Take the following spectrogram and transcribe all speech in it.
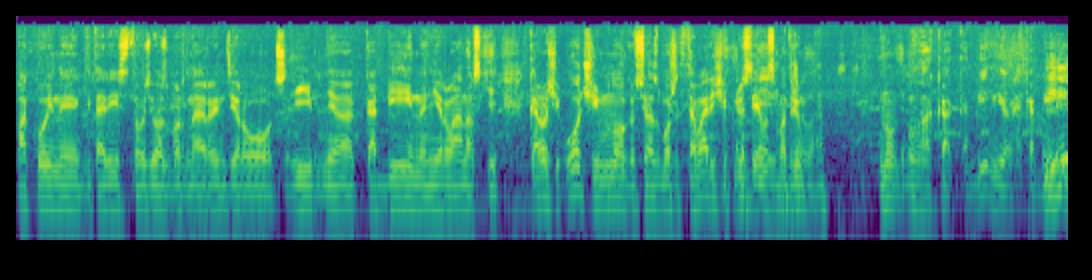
покойный гитарист Ози Осборна Рэнди Роудс, и э, Кобейн Нирвановский. Короче, очень много всевозможных товарищей. Плюс я вот смотрю... Ну, ну, а как? Нир- Кобейн Лени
